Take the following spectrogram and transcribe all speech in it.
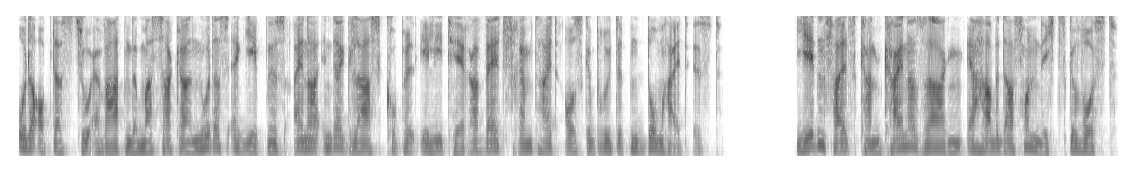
oder ob das zu erwartende Massaker nur das Ergebnis einer in der Glaskuppel elitärer Weltfremdheit ausgebrüteten Dummheit ist. Jedenfalls kann keiner sagen, er habe davon nichts gewusst.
